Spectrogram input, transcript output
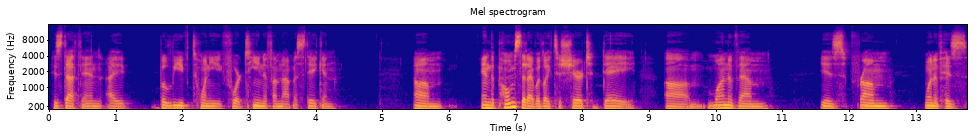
his death in, I believe, 2014, if I'm not mistaken. Um, and the poems that I would like to share today, um, one of them is from one of his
